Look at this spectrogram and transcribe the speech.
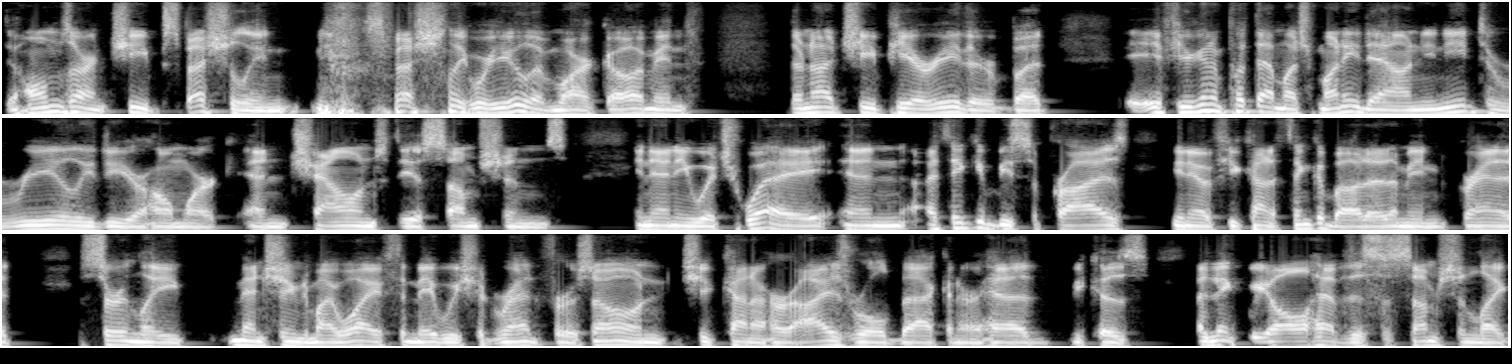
The homes aren't cheap, especially especially where you live, Marco. I mean, they're not cheap here either, but if you're going to put that much money down, you need to really do your homework and challenge the assumptions in any which way. And I think you'd be surprised, you know, if you kind of think about it. I mean, granted, certainly mentioning to my wife that maybe we should rent versus own, she kind of her eyes rolled back in her head because I think we all have this assumption like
